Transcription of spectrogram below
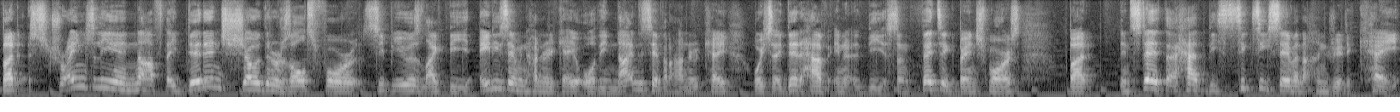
But strangely enough, they didn't show the results for CPUs like the 8700K or the 9700K, which they did have in the synthetic benchmarks, but instead they had the 6700K,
